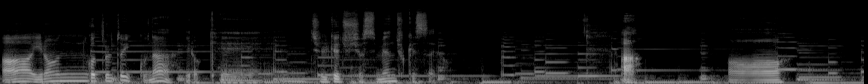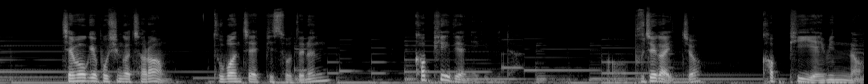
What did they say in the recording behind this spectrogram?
아 이런 것들도 있구나 이렇게 즐겨 주셨으면 좋겠어요. 아 어, 제목에 보신 것처럼 두 번째 에피소드는 커피에 대한 얘기입니다. 어, 부제가 있죠. 커피 예민너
